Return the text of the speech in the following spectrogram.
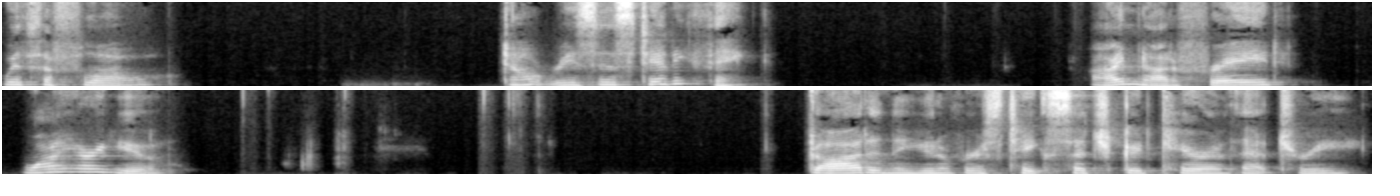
with the flow. Don't resist anything. I'm not afraid. Why are you? God and the universe take such good care of that tree.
